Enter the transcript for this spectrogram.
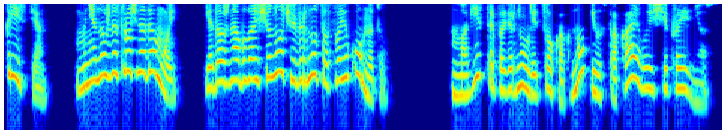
Кристиан, мне нужно срочно домой. Я должна была еще ночью вернуться в свою комнату. Магистр повернул лицо к окну и успокаивающе произнес.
